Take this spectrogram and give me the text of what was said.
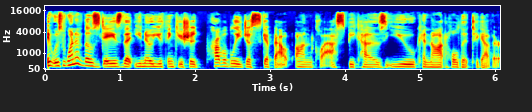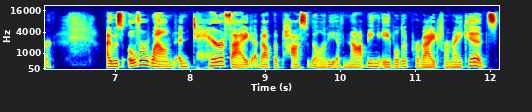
It was one of those days that, you know, you think you should probably just skip out on class because you cannot hold it together. I was overwhelmed and terrified about the possibility of not being able to provide for my kids.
